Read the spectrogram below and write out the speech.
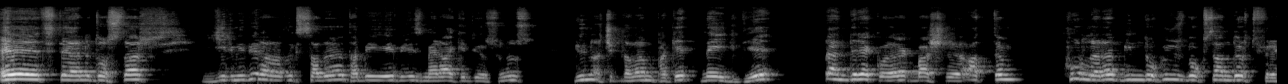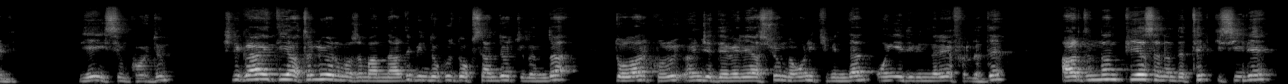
Evet değerli dostlar, 21 Aralık Salı tabii hepiniz merak ediyorsunuz. Dün açıklanan paket neydi diye. Ben direkt olarak başlığı attım. Kurlara 1994 freni diye isim koydum. Şimdi gayet iyi hatırlıyorum o zamanlarda 1994 yılında dolar kuru önce devalüasyonla 12 binden 17 bin liraya fırladı. Ardından piyasanın da tepkisiyle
